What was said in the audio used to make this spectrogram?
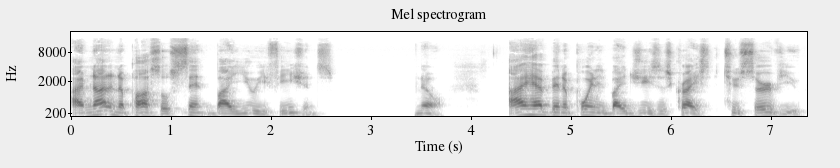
I'm not an apostle sent by you, Ephesians. No. I have been appointed by Jesus Christ to serve you,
